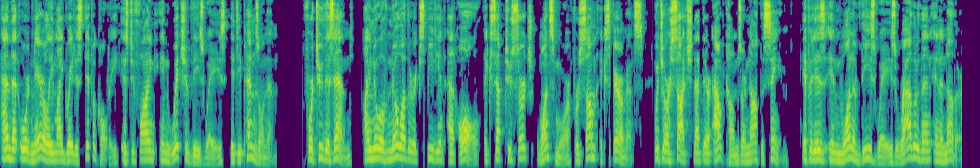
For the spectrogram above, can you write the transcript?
and that ordinarily my greatest difficulty is to find in which of these ways it depends on them. For to this end, I know of no other expedient at all except to search once more for some experiments which are such that their outcomes are not the same, if it is in one of these ways rather than in another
